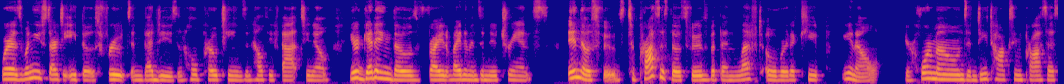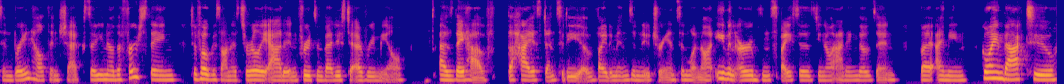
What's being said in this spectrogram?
Whereas when you start to eat those fruits and veggies and whole proteins and healthy fats, you know, you're getting those vitamins and nutrients in those foods to process those foods, but then left over to keep, you know, your hormones and detoxing process and brain health in check. So, you know, the first thing to focus on is to really add in fruits and veggies to every meal as they have the highest density of vitamins and nutrients and whatnot, even herbs and spices, you know, adding those in. But I mean, going back to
